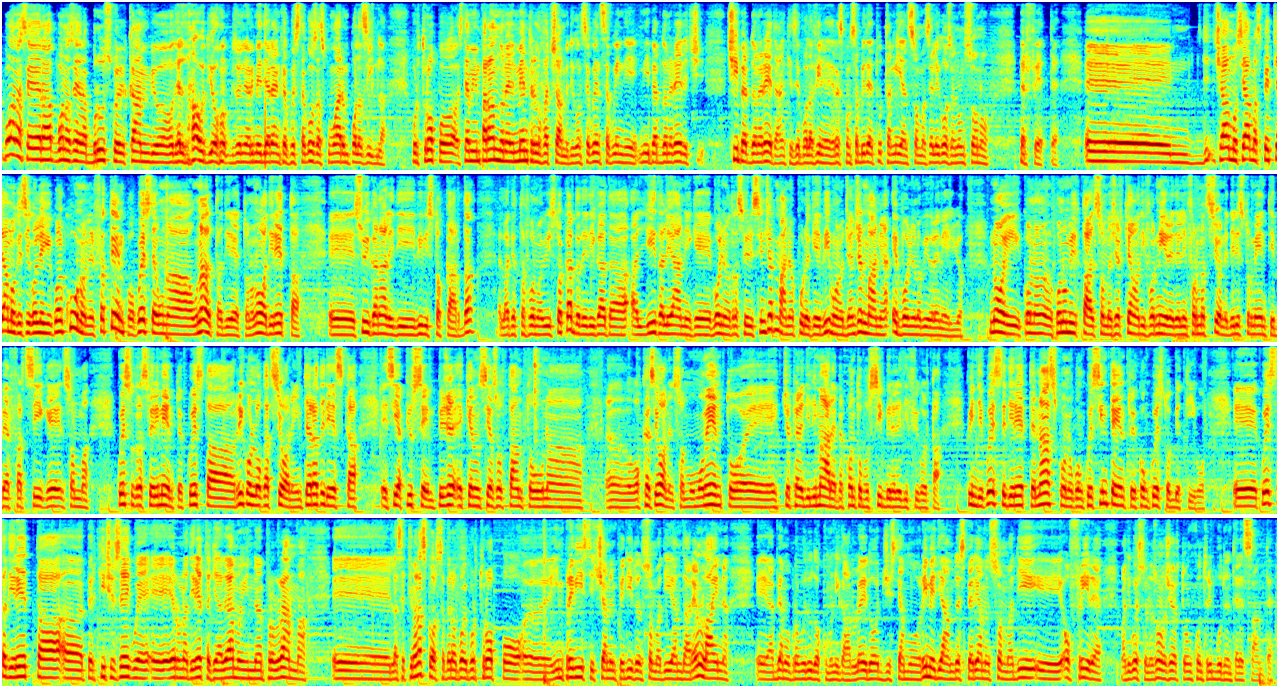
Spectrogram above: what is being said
Buonasera, buonasera, brusco il cambio dell'audio, bisogna rimediare anche a questa cosa, sfumare un po' la sigla. Purtroppo stiamo imparando nel mentre lo facciamo, di conseguenza quindi mi perdonerete, ci, ci perdonerete, anche se poi alla fine la responsabilità è tutta mia, insomma, se le cose non sono perfette. E, ehm, diciamo, siamo, aspettiamo che si colleghi qualcuno, nel frattempo questa è una, un'altra diretta, una nuova diretta eh, sui canali di Vivi Stoccarda, la piattaforma Vivi Stoccarda dedicata agli italiani che vogliono trasferirsi in Germania oppure che vivono già in Germania e vogliono vivere meglio. Noi con, con umiltà insomma, cerchiamo di fornire delle informazioni, degli strumenti per far sì che insomma, questo trasferimento e questa ricollocazione in terra tedesca eh, sia più semplice e che non sia soltanto una eh, occasione, insomma un momento e cercare di limare per quanto possibile le difficoltà. Quindi queste dirette nascono con questo intento e con questo obiettivo. E questa diretta eh, per chi ci segue era una diretta che avevamo in programma eh, la settimana scorsa, però poi purtroppo eh, imprevisti ci hanno impedito insomma di andare online e abbiamo provveduto a comunicarlo ed oggi stiamo rimediando e speriamo insomma di eh, offrire, ma di questo ne sono certo, un contributo interessante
